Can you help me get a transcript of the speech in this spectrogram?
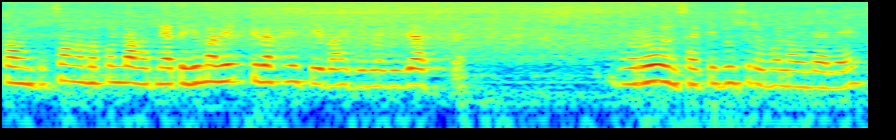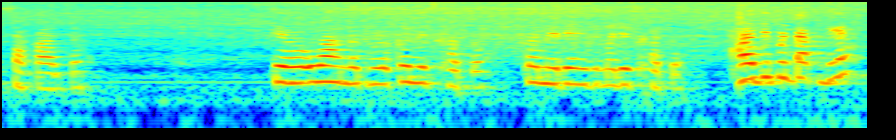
कारण ते चांगलं पण लागत नाही. आता हे मला एकटीला खायची भाजी म्हणजे जास्त. रोहनसाठी दुसरं बनवलेलं आहे सकाळचं. ते वांग थोडं कमीच खातो. कमी रेंजमध्येच खातो. हळदी पण टाकली आहे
